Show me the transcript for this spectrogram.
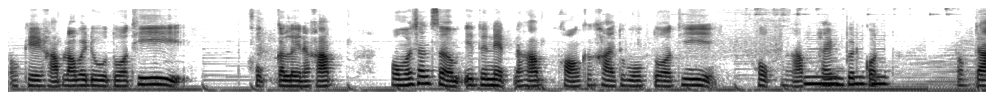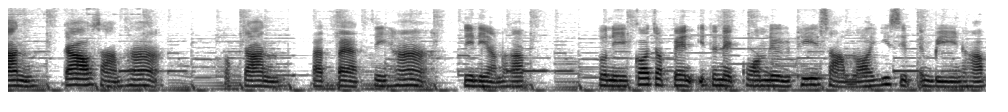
โอเคครับ เราไปดูตัวที่ 6 กันเลยนะครับ โปรโมชั่นเสริมอินเทอร์เน็ตนะครับของเครือข่ายทูมูฟตัวที่ 6 นะครับ ให้เพื่อนๆกดดอกจัน935ดอกจัน8845สี่เหลี่ยมนะครับ ตัวนี้ก็จะเป็นอินเทอร์เน็ตความเร็วอยู่ที่ 320 MB นะครับ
